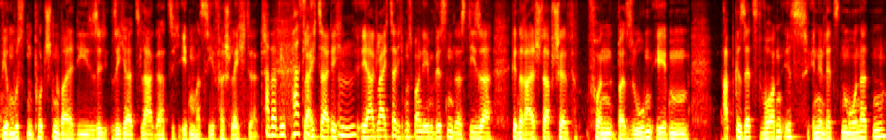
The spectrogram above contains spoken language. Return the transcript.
wir mussten putschen, weil die Sicherheitslage hat sich eben massiv verschlechtert. Aber wie passt gleichzeitig, das? Mhm. Ja, gleichzeitig muss man eben wissen, dass dieser Generalstabschef von Basum eben abgesetzt worden ist in den letzten Monaten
